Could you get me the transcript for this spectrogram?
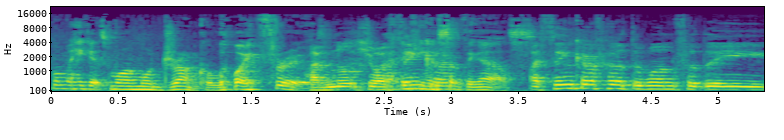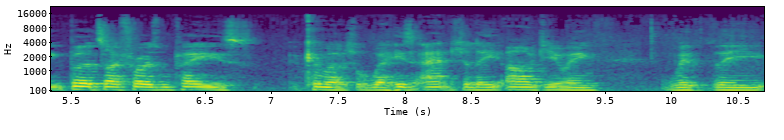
one where he gets more and more drunk all the way through? I'm not sure. I I'm think of something else. I think I've heard the one for the Bird's Eye Frozen Peas commercial where he's actually arguing with the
